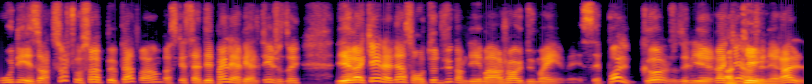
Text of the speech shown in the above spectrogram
ou des orques. Ça, je trouve ça un peu plate, par exemple, parce que ça dépend de la réalité. Je veux dire, les requins là-dedans sont tous vus comme des mangeurs d'humains, mais c'est pas le cas. Je veux dire, les requins, en général,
